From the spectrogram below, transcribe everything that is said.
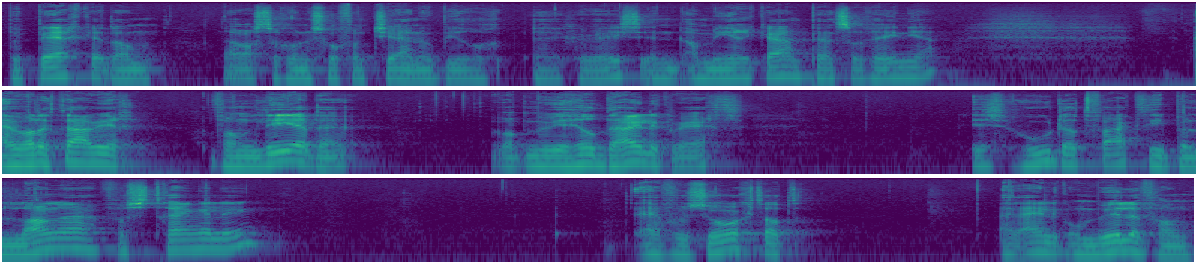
beperken, dan, was er gewoon een soort van Chernobyl uh, geweest in Amerika, in Pennsylvania. En wat ik daar weer van leerde, wat me weer heel duidelijk werd, is hoe dat vaak die belangenverstrengeling ervoor zorgt dat uiteindelijk omwille van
